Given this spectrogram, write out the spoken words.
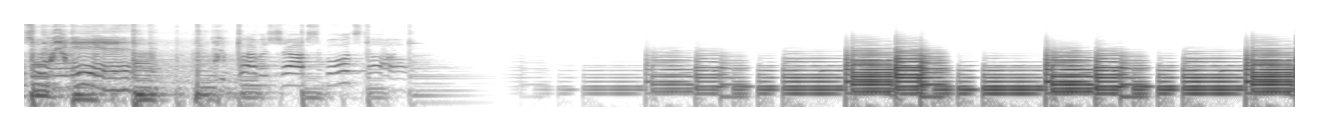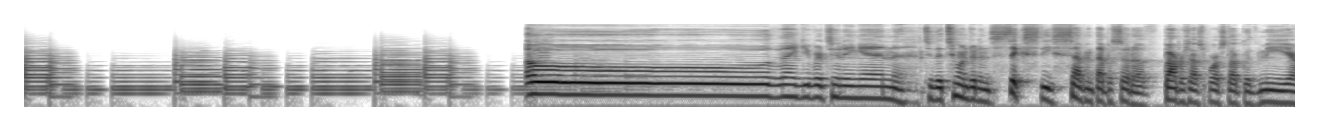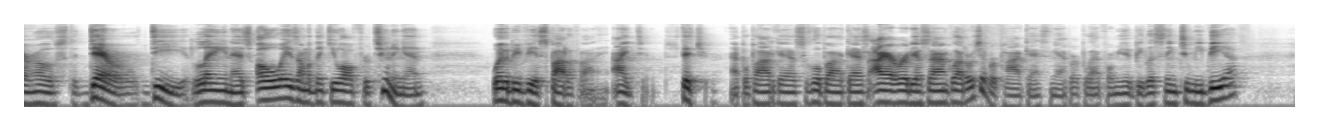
tuning in. to Barbershop Sports Talk. Oh, thank you for tuning in to the 267th episode of Barbershop Sports Talk with me, your host, Daryl D. Lane. As always, I want to thank you all for tuning in, whether it be via Spotify, iTunes, Stitcher, Apple Podcasts, Google Podcasts, iHeartRadio, SoundCloud, or whichever podcasting app or platform you'd be listening to me via.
